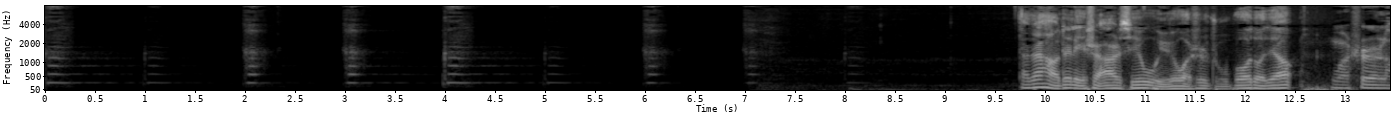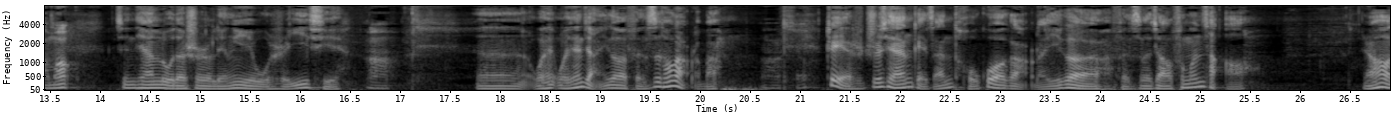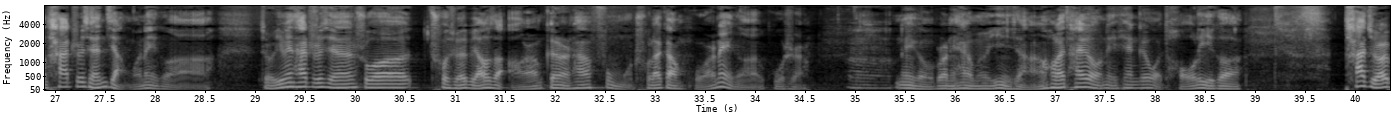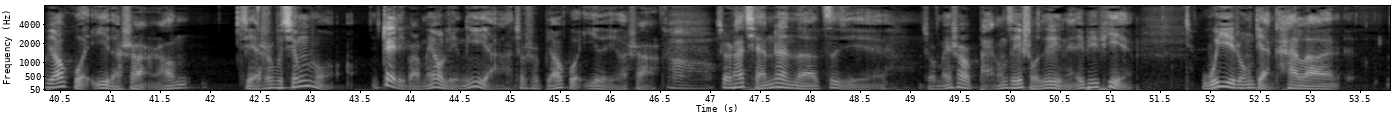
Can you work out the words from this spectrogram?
公公啊啊公公啊啊公。大家好，这里是二七物语，我是主播剁椒。我是老猫今天录的是灵异五十一期。啊嗯、我我先讲一个粉丝投稿的吧。啊行这也是之前给咱投过稿的一个粉丝，叫风滚草。然后他之前讲过那个，就是因为他之前说辍学比较早，然后跟着他父母出来干活那个故事，嗯那个我不知道你还有没有印象。然后后来他又那天给我投了一个他觉得比较诡异的事儿，然后解释不清楚，这里边没有灵异啊，就是比较诡异的一个事儿。哦就是他前阵子自己就是没事儿摆弄自己手机里那 A P P，无意中点开了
